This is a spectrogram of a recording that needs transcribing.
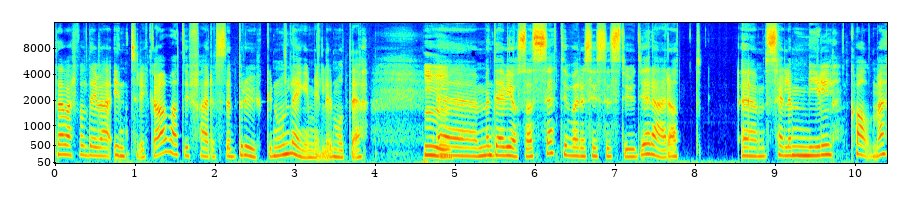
Det er i hvert fall det vi har inntrykk av, at de færreste bruker noen legemidler mot det. Eh, men det vi også har sett i våre siste studier, er at eh, selv en mild kvalme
